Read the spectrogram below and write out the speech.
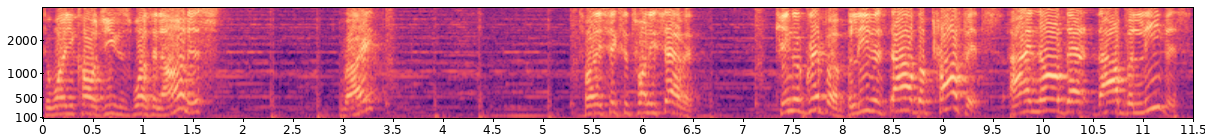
the one you call Jesus wasn't honest, right? 26 and 27. King Agrippa, believest thou the prophets? I know that thou believest.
